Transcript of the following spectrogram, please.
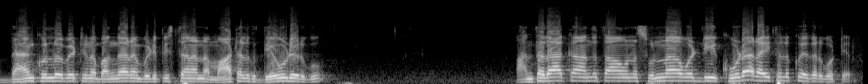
బ్యాంకుల్లో పెట్టిన బంగారం విడిపిస్తానన్న మాటలకు దేవుడు ఎరుగు. అంతదాకా అందుతా ఉన్న సున్నా వడ్డీ కూడా రైతులకు ఎగరగొట్టారు.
